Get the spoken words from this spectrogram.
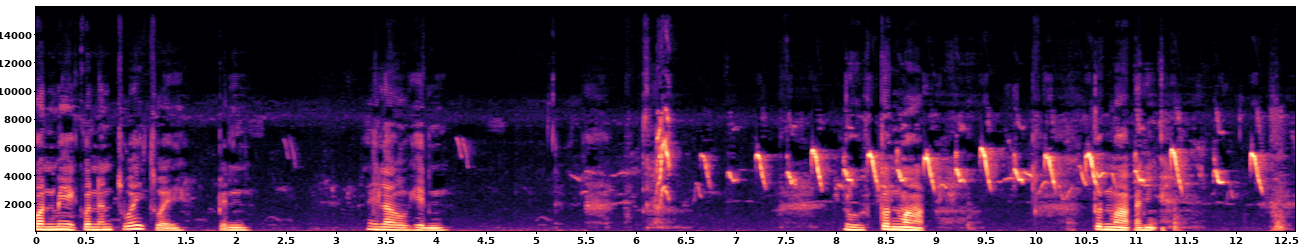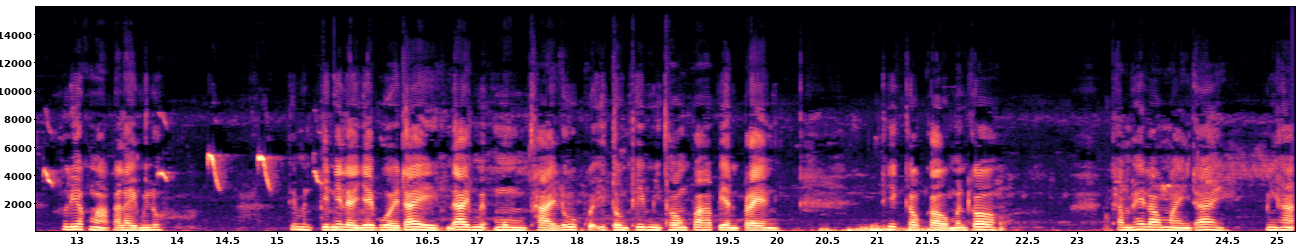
ก้อนเมฆก้อนนั้นสวยสวยเป็นให้เราเห็น ดูต้นหมาก ต้นหมากอันนี้ เรียกหมากอะไรไม่รู้ ที่มันกินนี่แหละยายบวยได้ได้มุมถ่ายรูปก็อีตรงที่มีท้องฟ้าเปลี่ยนแปลง ที่เก่าๆมันก็ทำให้เราใหม่ได้ มีหา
